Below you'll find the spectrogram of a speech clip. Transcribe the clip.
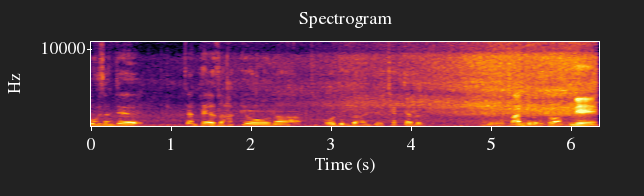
거기서 이제 센터에서 학교나 어디로다가 이제 책자를 이제 만들어서 네. 네,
